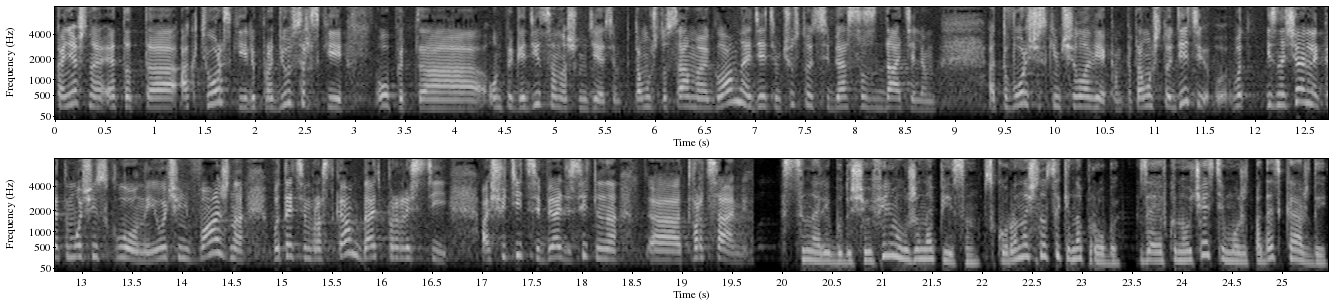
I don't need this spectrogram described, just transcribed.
Конечно, этот а, актерский или продюсерский опыт, а, он пригодится нашим детям, потому что самое главное детям чувствовать себя создателем, а, творческим человеком, потому что дети вот изначально к этому очень склонны, и очень важно вот этим росткам дать прорасти, ощутить себя действительно а, творцами. Сценарий будущего фильма уже написан. Скоро начнутся кинопробы. Заявку на участие может подать каждый.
